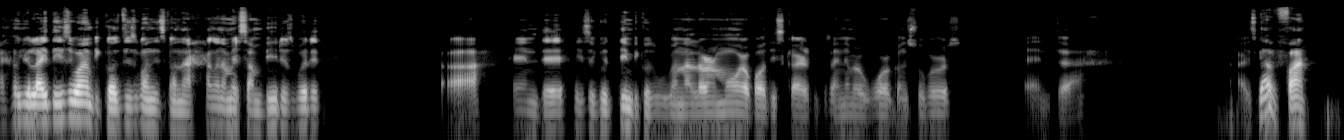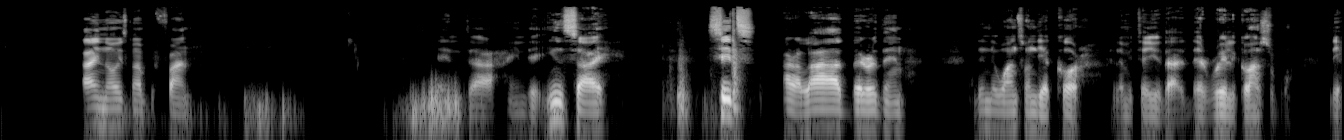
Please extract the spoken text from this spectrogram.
I hope you like this one because this one is gonna I'm gonna make some videos with it. Uh, and uh, it's a good thing because we're gonna learn more about this car because I never worked on Subarus, and uh, it's gonna be fun. I know it's gonna be fun. And uh, in the inside, seats are a lot better than than the ones on the Accord. Let me tell you that they're really comfortable. They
